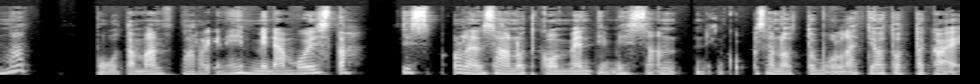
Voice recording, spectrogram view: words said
mä muutaman parin, en minä muista. Siis olen saanut kommentin, missä on niin kuin, sanottu mulle, että joo, totta kai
